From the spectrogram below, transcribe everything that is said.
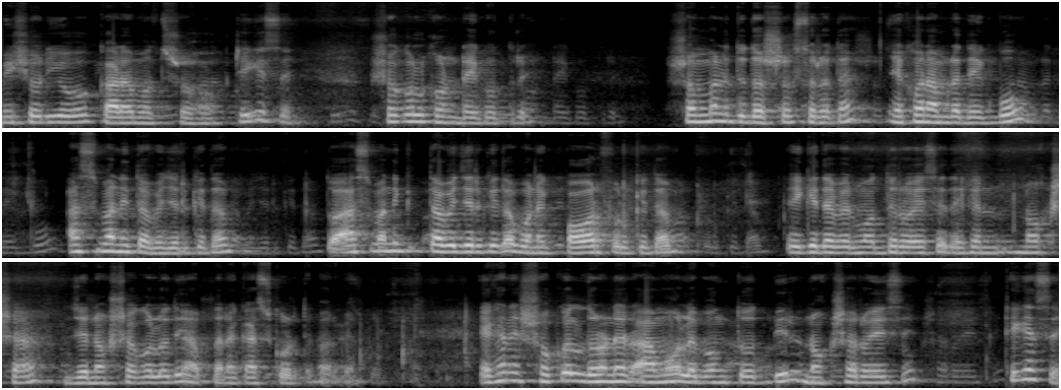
মিশরীয় কারামত সহ ঠিক আছে? সকল খণ্ড একত্রে। সম্মানিত দর্শক শ্রোতা, এখন আমরা দেখব আসমানি তাবেজের কিতাব তো আসমানি তাবিজের কিতাব, অনেক পাওয়ারফুল কিতাব। এই কিতাবের মধ্যে রয়েছে, দেখেন নকশা, যে নকশাগুলো দিয়ে আপনারা কাজ করতে পারবেন। এখানে সকল ধরনের আমল এবং তদবির নকশা রয়েছে, ঠিক আছে?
